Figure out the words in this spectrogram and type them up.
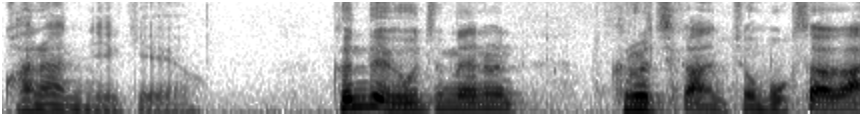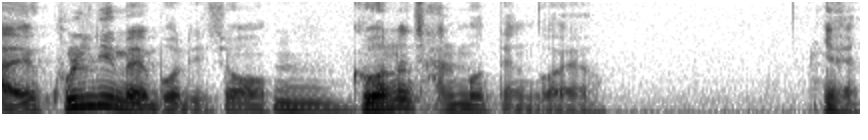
관한 얘기예요. 근데 요즘에는 그렇지가 않죠. 목사가 아예 군림해 버리죠. 그거는 잘못된 거예요. 예.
